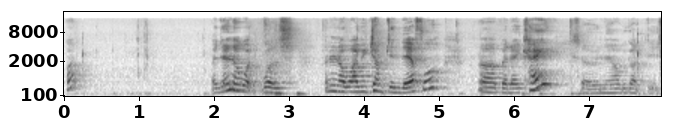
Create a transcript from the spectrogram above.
What? I don't know what was. I don't know why we jumped in there for. Uh, but okay. So now we got this.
